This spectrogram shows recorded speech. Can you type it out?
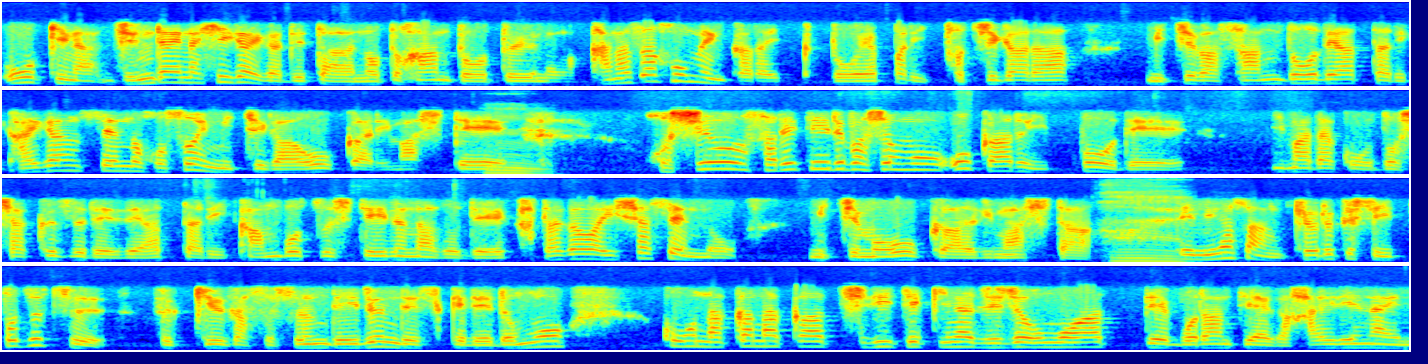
大きな甚大な被害が出た能登半島というのは、金沢方面から行くと、やっぱり土地柄、道は山道であったり、海岸線の細い道が多くありまして、うん、補修をされている場所も多くある一方で、いまだこう土砂崩れであったり、陥没しているなどで、片側1車線の道も多くありました、はい、で皆さん、協力して一歩ずつ復旧が進んでいるんですけれども、こうなかなか地理的な事情もあって、ボランティアが入れない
